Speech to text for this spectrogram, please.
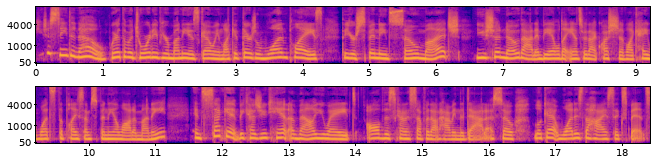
you just need to know where the majority of your money is going. Like, if there's one place that you're spending so much, you should know that and be able to answer that question of like, hey, what's the place I'm spending a lot of money? And second, because you can't evaluate all of this kind of stuff without having the data. So look at what is the highest expense.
